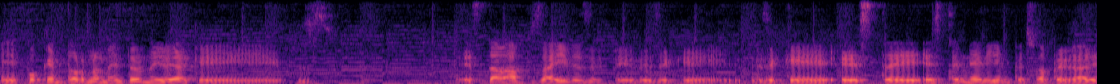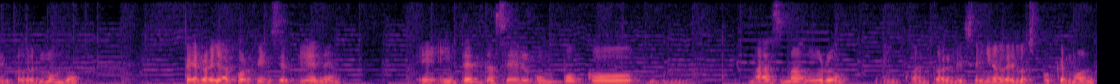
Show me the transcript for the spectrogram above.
Eh, Pokémon Tournament era una idea que pues, estaba pues, ahí desde, desde que, desde que este, este medio empezó a pegar en todo el mundo, pero ya por fin se tiene. Eh, intenta ser un poco mm, más maduro en cuanto al diseño de los Pokémon.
